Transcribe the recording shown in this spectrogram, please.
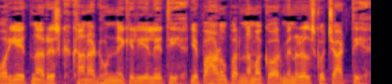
और ये इतना रिस्क खाना ढूँढने के लिए लेती है। ये पहाड़ों पर नमक और मिनरल्स को चाटती है।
